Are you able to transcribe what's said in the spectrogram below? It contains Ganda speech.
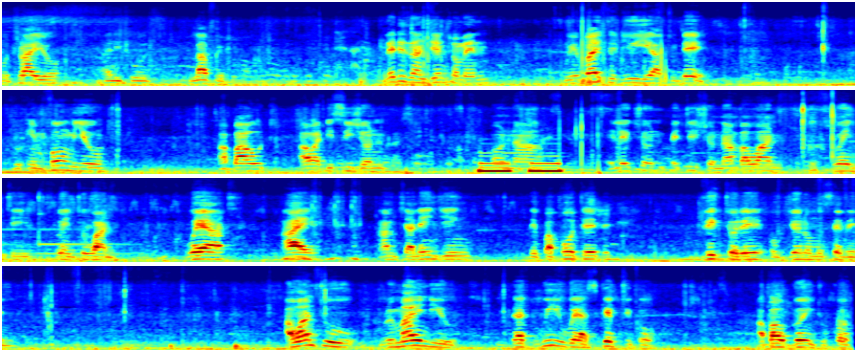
for trial and it was laughable. Ladies and gentlemen, we invited you here today to inform you about our decision on uh, election petition number one 2021 where I am challenging the purported victory of General Museveni. I want to remind you that we were skeptical about going to court.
